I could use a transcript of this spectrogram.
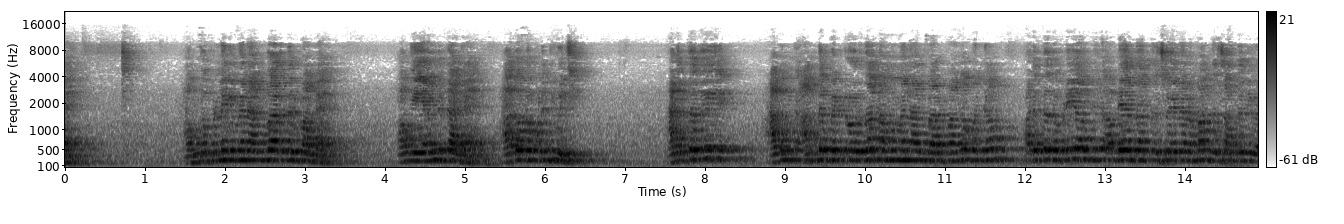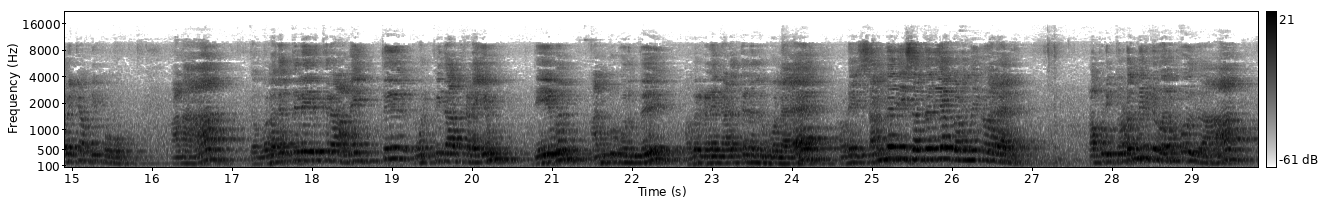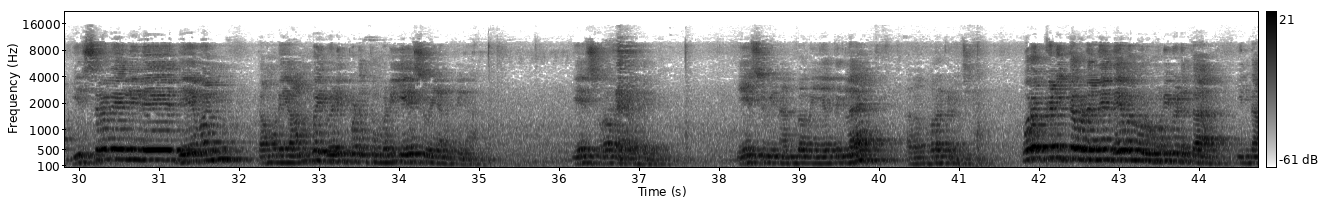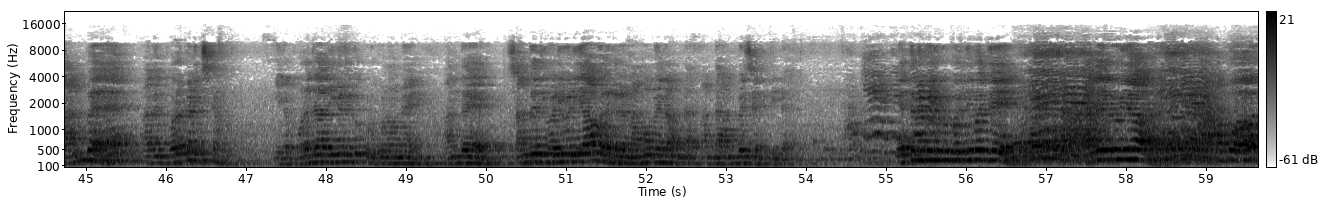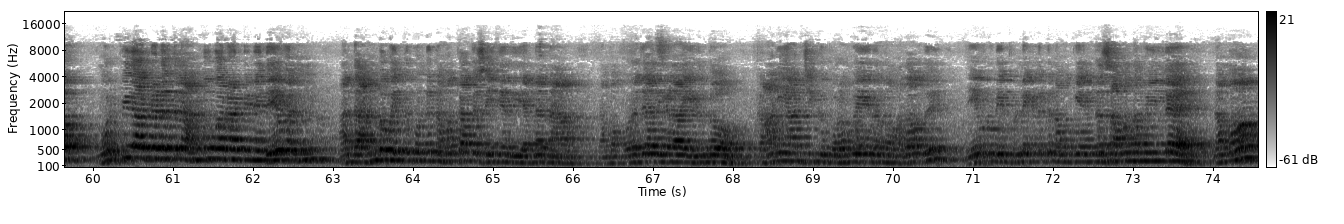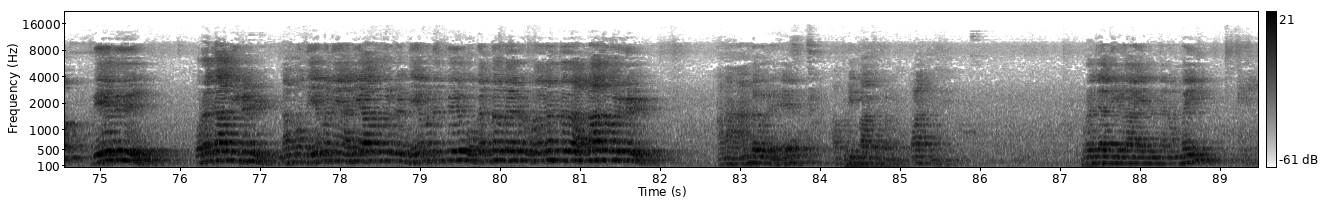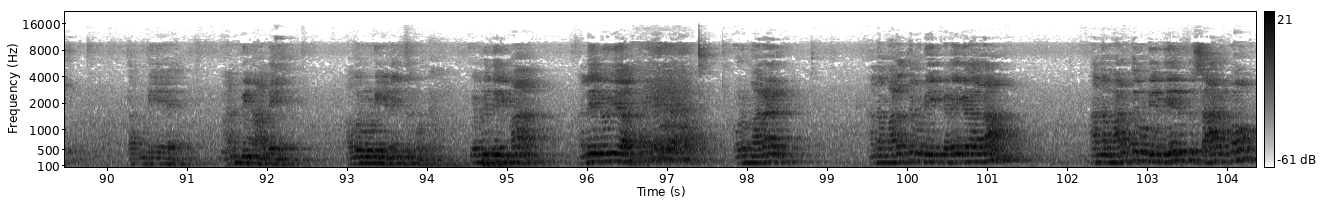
அவங்க பிள்ளைங்க மேல அன்பா இருந்திருப்பாங்க. அவங்க இறந்துட்டாங்க. அதோட முடிஞ்சு போச்சு. அடுத்தது அவங்க அந்த பெற்றோர் தான் நம்ம மேல அன்பா இருப்பாங்க. கொஞ்சம் அடுத்தது அப்படியே அப்படியே அந்த சுயநலமா அந்த சந்ததி வரைக்கும் அப்படி போகும். ஆனா இந்த உலகத்திலே இருக்கிற அனைத்து முற்பிதாக்களையும் தேவன் அன்பு கூர்ந்து அவர்களை நடத்தினது போல அவருடைய சந்ததி சந்ததியா தொடர்ந்துட்டு வராரு. அப்படி தொடர்ந்துட்டு வரும்போதுதான் இஸ்ரவேலிலே தேவன் தம்முடைய அன்பை வெளிப்படுத்தும்படி இயேசுவை அனுப்பினார். இயேசுவை இயேசுவின் அன்பை ஏத்துக்கல அவன் புறக்கணிச்சான் புறக்கணித்த உடனே தேவன் ஒரு முடிவெடுத்தார். இந்த அன்பை அவன் புறக்கணிச்சிட்டான். இத புறஜாதிகளுக்கு கொடுக்கணும்னு அந்த சந்ததி வழி வழியா வருகிற நம்ம மேல அந்த அந்த அன்பை செலுத்திட்டார். எத்தனை பேருக்கு புரிஞ்சு போச்சு? அப்போ முற்பிதாக்களிடத்துல அன்பு பாராட்டின தேவன் அந்த அன்பை வைத்துக் கொண்டு நமக்காக செய்கிறது என்னன்னா நம்ம புறஜாதிகளா இருந்தோம் காணி ஆட்சிக்கு புறம்பே இருந்தோம். அதாவது தேவனுடைய பிள்ளைகளுக்கு நமக்கு எந்த சம்பந்தமும் இல்லை. நம்ம வேறு புறஜாதிகள். நம்ம தேவனை அறியாதவர்கள் தேவனுக்கு உகந்தவர் உகந்தது அல்லாதவர்கள். ஆனா ஆண்டவர் அப்படி பார்க்க பார்க்கல புறஜாதிகளாய் இருந்த நம்மை தம்முடைய அன்பினாலே அவரோடு இணைத்துக் கொண்டார். எப்படி தெரியுமா? அல்லேலூயா. ஒரு மரம் அந்த மரத்தினுடைய கிளைகள் எல்லாம் அந்த மரத்தினுடைய வேருக்கு சாருக்கும்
